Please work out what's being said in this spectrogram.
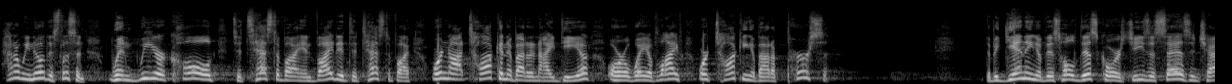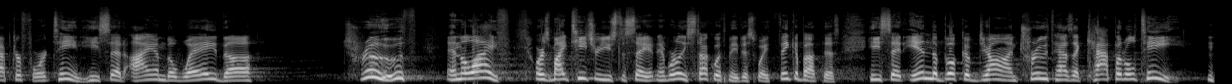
How do we know this? Listen, when we are called to testify, invited to testify, we're not talking about an idea or a way of life, we're talking about a person. The beginning of this whole discourse, Jesus says in chapter 14, He said, I am the way, the truth, and the life. Or as my teacher used to say it, and it really stuck with me this way think about this. He said, In the book of John, truth has a capital T.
